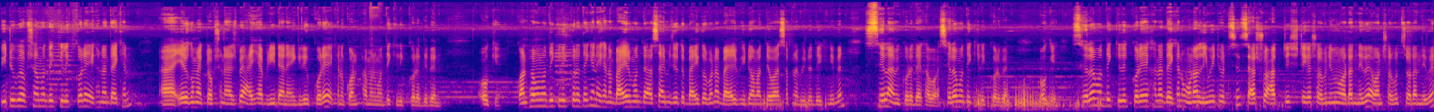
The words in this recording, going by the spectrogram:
পি টু পি অপশনের মধ্যে ক্লিক করে এখানে দেখেন এরকম একটা অপশন আসবে I have read and agree করে এখানে কনফার্মের মধ্যে ক্লিক করে দেবেন। ওকে কনফার্মের মধ্যে ক্লিক করে দেখেন, এখানে বাইয়ের মধ্যে আছে, আমি যেহেতু বাই করব না বাইরের ভিডিও আমার দেওয়া আছে, আপনার ভিডিও দেখে নেবেন। সেল আমি করে দেখাবো সেলের মধ্যে ক্লিক করবেন। ওকে সেলের মধ্যে ক্লিক করে এখানে দেখেন, ওনার লিমিট হচ্ছে চারশো আটত্রিশ টাকা সর্বনিম্ন অর্ডার নেবে এবং সর্বোচ্চ অর্ডার নেবে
